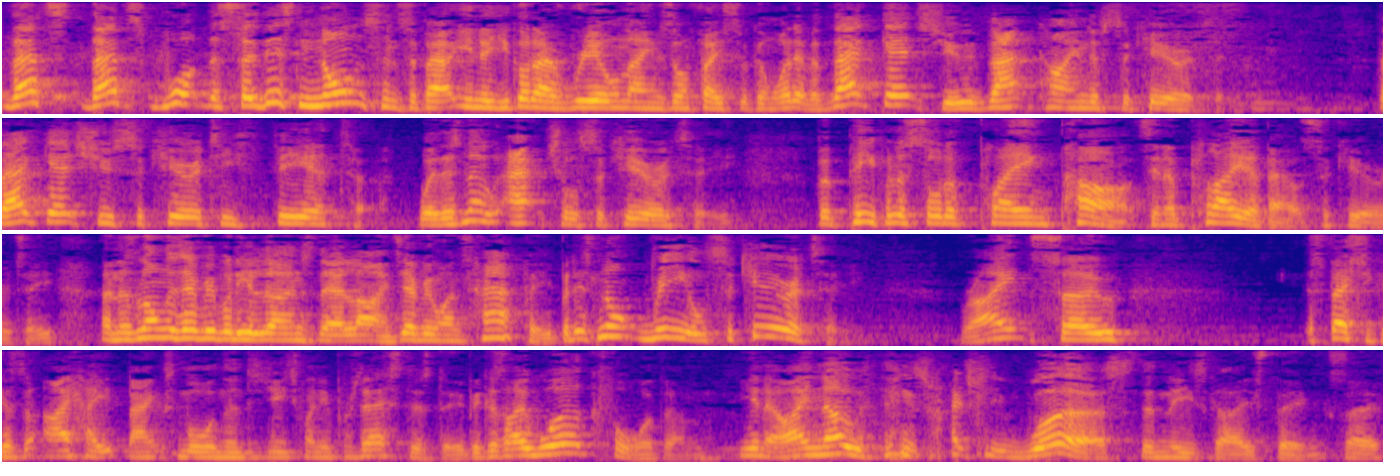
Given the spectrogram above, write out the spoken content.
that's, that's what, the, so this nonsense about, you know, you've got to have real names on Facebook and whatever, that gets you that kind of security. That gets you security theatre, where there's no actual security, but people are sort of playing parts in a play about security. And as long as everybody learns their lines, everyone's happy. But it's not real security, right? So, especially because I hate banks more than the G20 protesters do, because I work for them. You know, I know things are actually worse than these guys think. So.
